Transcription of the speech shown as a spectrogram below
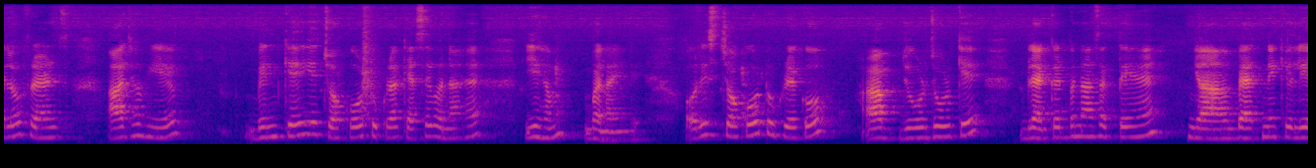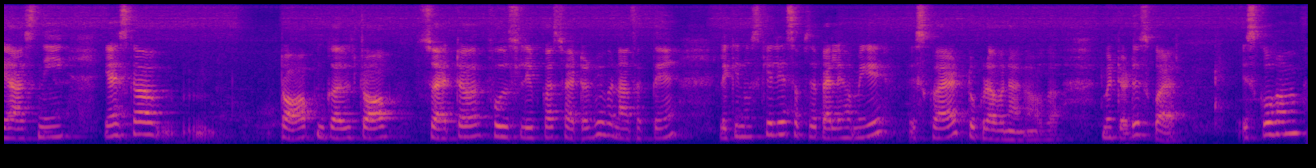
हेलो फ्रेंड्स आज हम ये बिन के ये चौकोर टुकड़ा कैसे बना है, ये हम बनाएँगे। और इस चौकोर टुकड़े को आप जोड़ जोड़ के ब्लैंकेट बना सकते हैं, या बैठने के लिए आसनी, या इसका top girl top sweater full sleeve का स्वेटर भी बना सकते हैं। लेकिन उसके लिए सबसे पहले हमें ये स्क्वायर टुकड़ा बनाना होगा मीटर स्क्वायर इसको हम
